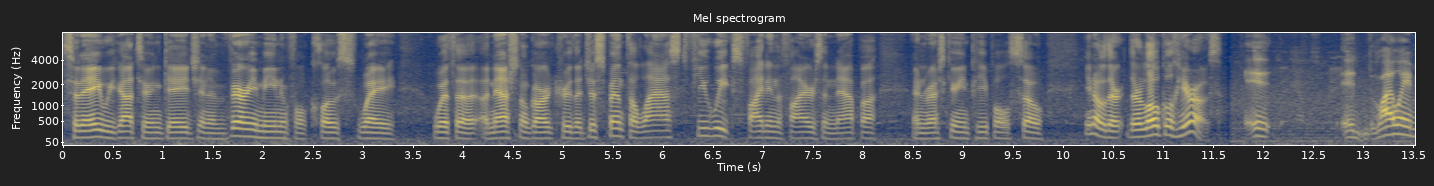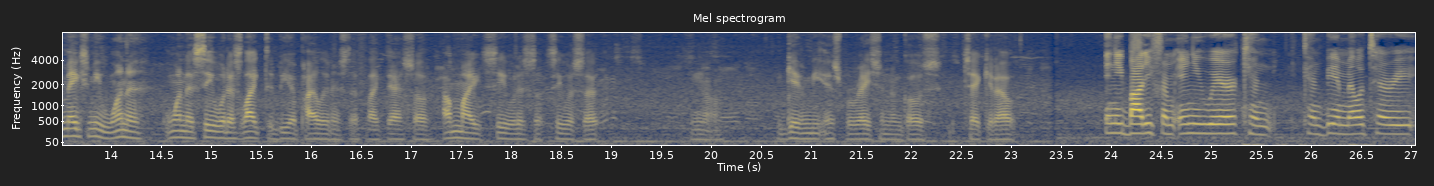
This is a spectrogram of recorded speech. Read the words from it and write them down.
Today we got to engage in a very meaningful, close way with a, a, National Guard crew that just spent the last few weeks fighting the fires in Napa and rescuing people. So, you know, they're, they're local heroes. It, it lightweight makes me wanna wanna see what it's like to be a pilot and stuff like that. So I might see what it's see what's up. You know, giving me inspiration to go check it out. Anybody from anywhere can can be a military.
